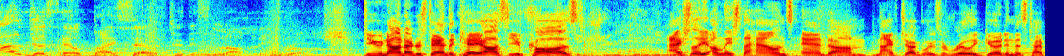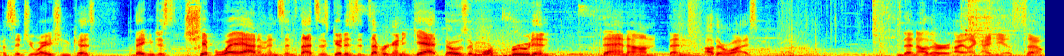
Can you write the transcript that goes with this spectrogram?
I'll just help myself to this lovely brooch. Do you not understand the chaos you've caused? Actually, Unleash the Hounds and um, Knife Jugglers are really good in this type of situation because they can just chip away at them, and since that's as good as it's ever going to get, those are more prudent than um, than otherwise than other I like ideas. So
